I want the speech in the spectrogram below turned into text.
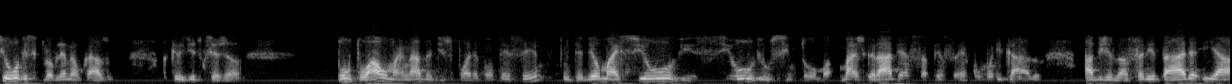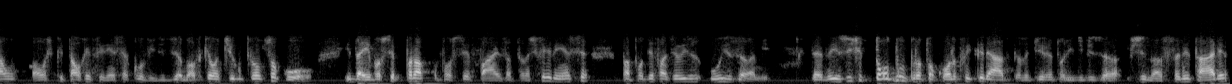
se houve esse problema, é um caso, acredito que seja pontual, mas nada disso pode acontecer, entendeu? Mas se houve, se houve um sintoma mais grave, essa pessoa é comunicado à vigilância sanitária e ao, ao hospital referência à Covid-19, que é o antigo pronto-socorro. E daí você, você faz a transferência para poder fazer o, o exame. Existe todo um protocolo que foi criado pela Diretoria de Vigilância Sanitária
